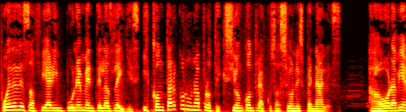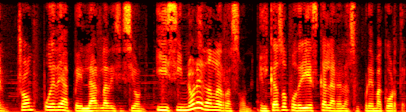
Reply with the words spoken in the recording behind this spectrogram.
puede desafiar impunemente las leyes y contar con una protección contra acusaciones penales. Ahora bien, Trump puede apelar la decisión y si no le dan la razón, el caso podría escalar a la Suprema Corte,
